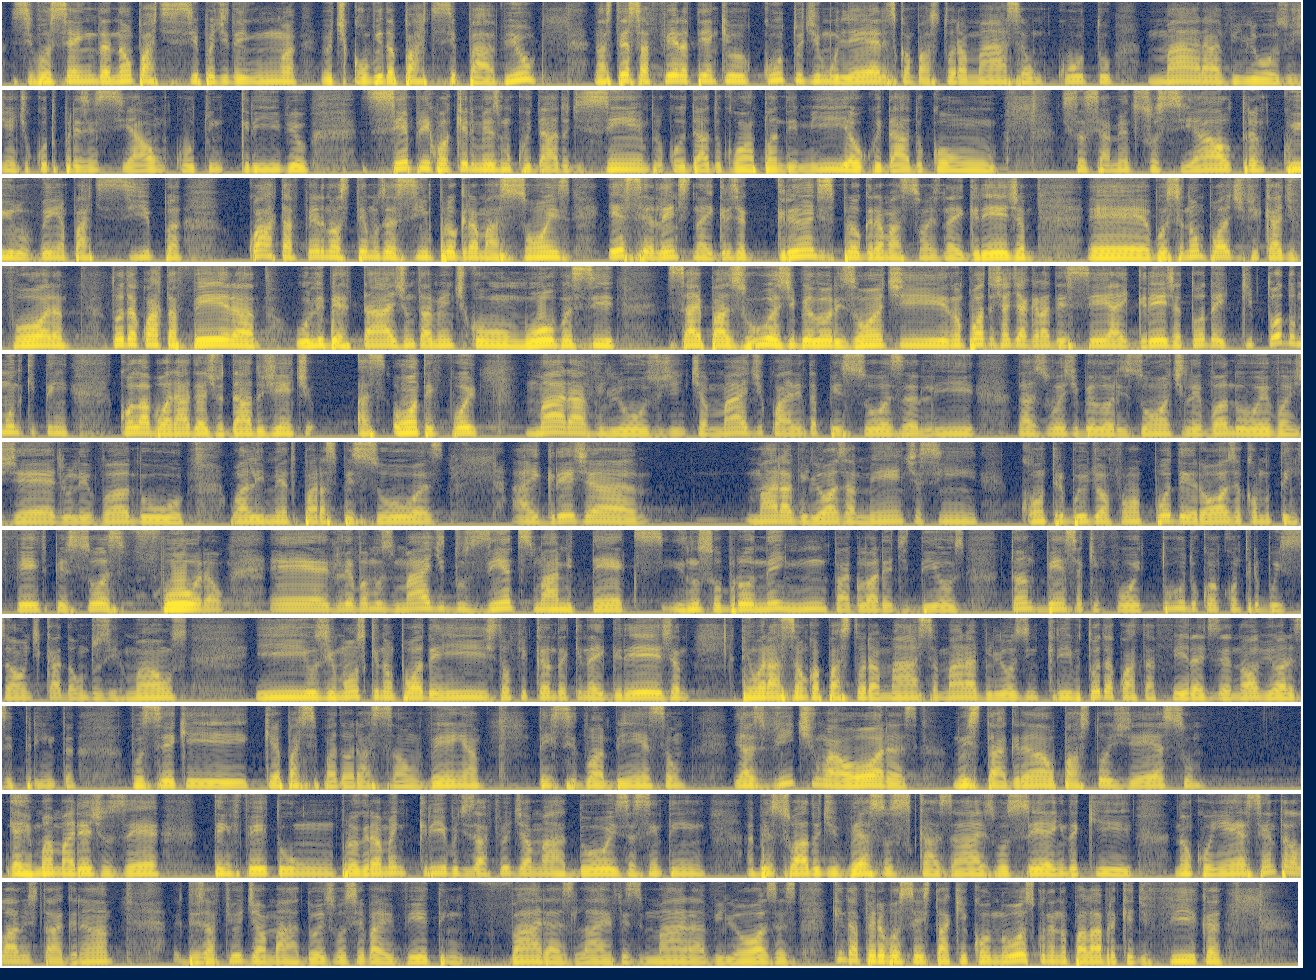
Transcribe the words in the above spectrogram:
Se você ainda não participa de nenhuma, eu te convido a participar, viu? Na terça-feira tem aqui o culto de mulheres com a pastora Márcia, um culto maravilhoso, gente, um culto presencial, um culto incrível, sempre com aquele mesmo cuidado de sempre, o cuidado com a pandemia, o cuidado com o distanciamento social, tranquilo, venha, participa, Quarta-feira nós temos assim programações excelentes na igreja, grandes programações na igreja. É, você não pode ficar de fora. Toda quarta-feira o Libertar, juntamente com o Mova-se, sai para as ruas de Belo Horizonte. Não posso deixar de agradecer à igreja, toda a equipe, todo mundo que tem colaborado e ajudado. Gente, ontem foi maravilhoso, gente. Tinha mais de 40 pessoas ali nas ruas de Belo Horizonte, levando o evangelho, levando o, o alimento para as pessoas. A igreja maravilhosamente assim contribuiu de uma forma poderosa, como tem feito. Pessoas foram, é, levamos mais de 200 marmitex e não sobrou nenhum para a glória de Deus. Tanto benção que foi, tudo com a contribuição de cada um dos irmãos. E os irmãos que não podem ir estão ficando aqui na igreja. Tem oração com a pastora Márcia, maravilhoso, incrível. Toda quarta-feira, às 19 horas e 30. Você que quer participar da oração, venha. Tem sido uma bênção. E às 21 horas, no Instagram, o pastor Gesso e a irmã Maria José tem feito um programa incrível, Desafio de Amar Dois, assim, tem abençoado diversos casais. Você ainda que não conhece, entra lá no Instagram, Desafio de Amar Dois, você vai ver, tem várias lives maravilhosas. Quinta-feira você está aqui conosco, né, no Palavra que Edifica.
